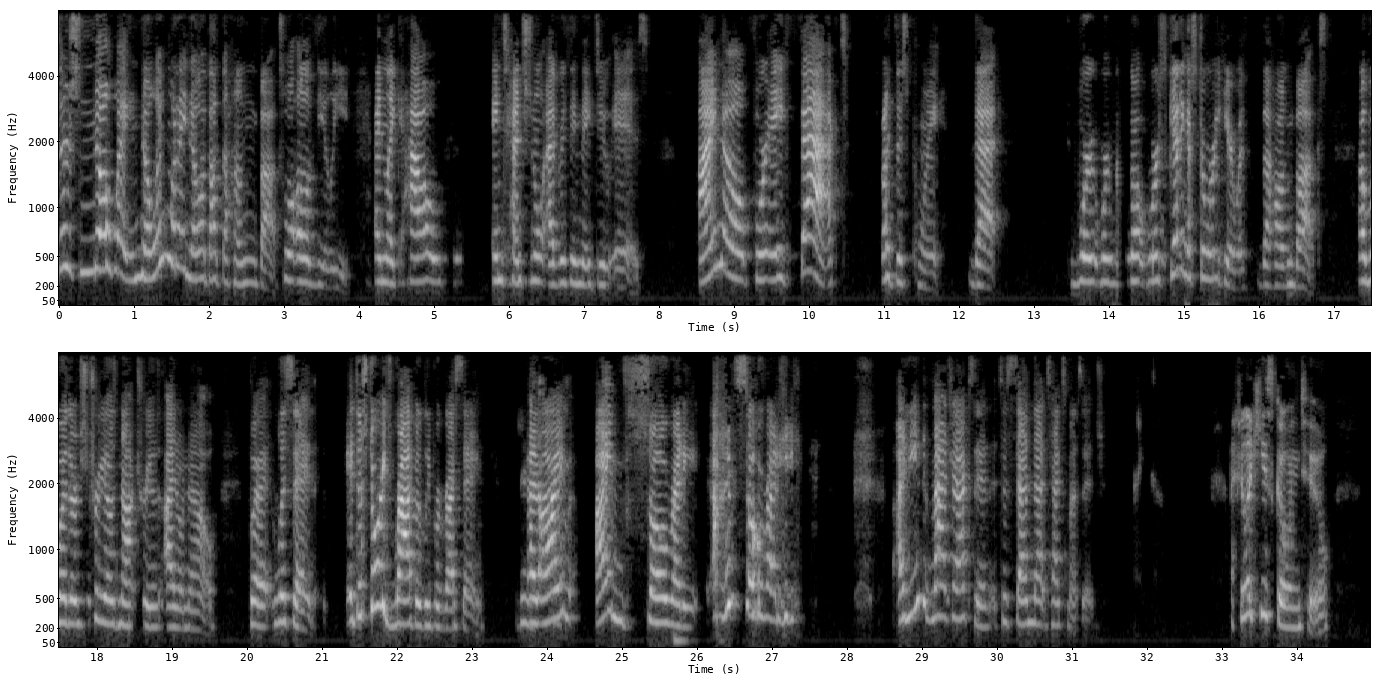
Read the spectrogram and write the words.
There's no way, knowing what I know about the Hung Bucks, well, all of the elite, and like how intentional everything they do is, I know for a fact at this point that we're we're we're getting a story here with the Hung Bucks. Uh, whether it's trios, not trios, I don't know. But listen, it, the story's rapidly progressing, and I'm I'm so ready. I'm so ready. I need Matt Jackson to send that text message. I feel like he's going to.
